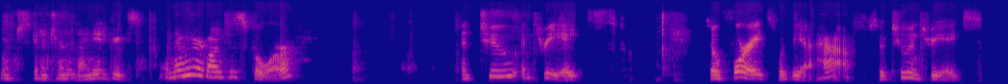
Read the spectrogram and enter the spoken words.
We're just going to turn it 90 degrees. And then we are going to score a two and three eighths. So four eighths would be a half. So two and three eighths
